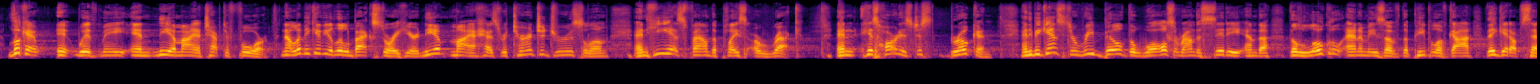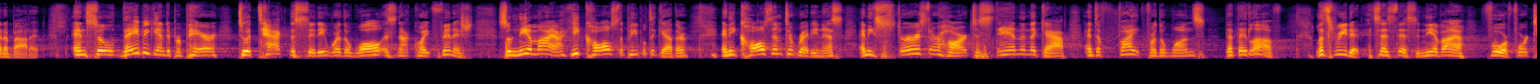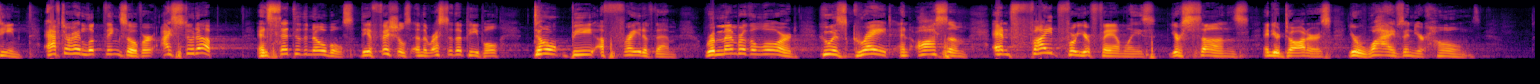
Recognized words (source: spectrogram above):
Look at it with me in Nehemiah chapter 4. Now, let me give you a little backstory here. Nehemiah has returned to Jerusalem and he has found the place a wreck. And his heart is just broken. And he begins to rebuild the walls around the city, and the, the local enemies of the people of God, they get upset about it. And so they begin to prepare to attack the city where the wall is not quite finished. So Nehemiah, he calls the people together and he calls them to readiness and he stirs their heart to stand in the gap and to fight for the ones that they love. Let's read it. It says this in Nehemiah 4 14. After I looked things over, I stood up and said to the nobles, the officials, and the rest of the people, Don't be afraid of them. Remember the Lord, who is great and awesome, and fight for your families, your sons and your daughters, your wives and your homes.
